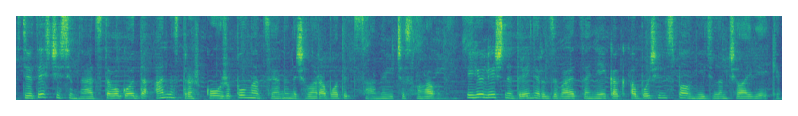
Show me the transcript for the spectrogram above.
С 2017 года Анна Страшко уже полноценно начала работать с Анной Вячеславной. Ее личный тренер отзывается о ней как об очень исполнительном человеке,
